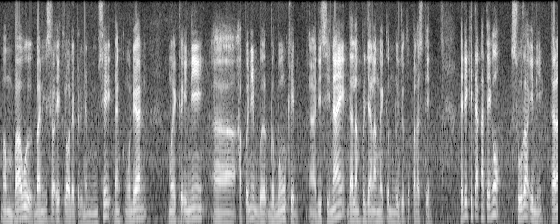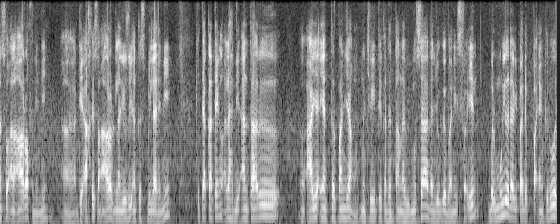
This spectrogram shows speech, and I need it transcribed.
membawa Bani Israel keluar daripada negeri Mesir dan kemudian mereka ini uh, apa ni ber, bermukim uh, di Sinai dalam perjalanan mereka menuju ke Palestin. Jadi kita akan tengok surah ini dalam surah Al-A'raf ini uh, di akhir surah Al-A'raf dalam juzuk yang ke-9 ini kita akan tengoklah di antara uh, ayat yang terpanjang menceritakan tentang Nabi Musa dan juga Bani Israel bermula daripada part yang kedua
